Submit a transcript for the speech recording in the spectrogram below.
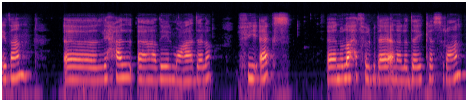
إذا آه لحل آه هذه المعادلة في x. آه نلاحظ في البداية أن لدي كسران.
